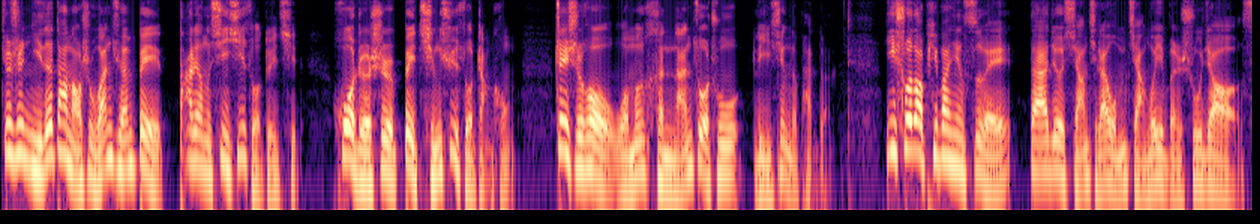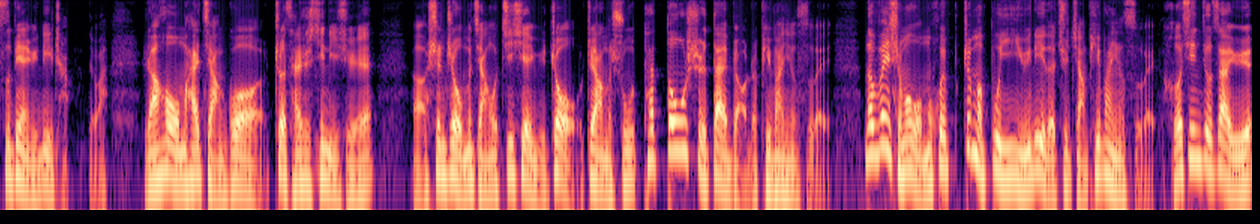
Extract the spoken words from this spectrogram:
就是你的大脑是完全被大量的信息所堆砌的，或者是被情绪所掌控。这时候我们很难做出理性的判断。一说到批判性思维，大家就想起来我们讲过一本书叫《思辨与立场》，对吧？然后我们还讲过《这才是心理学》，呃，甚至我们讲过《机械宇宙》这样的书，它都是代表着批判性思维。那为什么我们会这么不遗余力地去讲批判性思维？核心就在于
